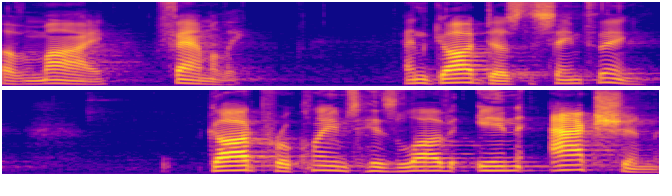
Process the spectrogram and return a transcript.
of my family. And God does the same thing. God proclaims his love in action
